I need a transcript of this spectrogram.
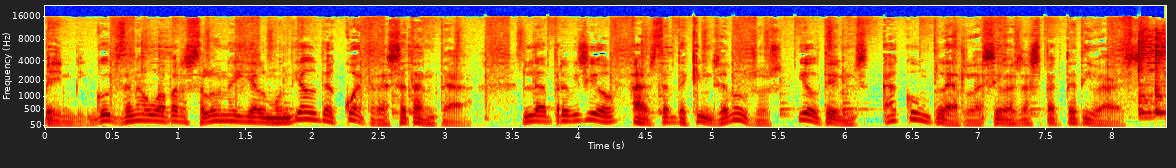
Benvinguts de nou a Barcelona i al Mundial de 470. La previsió ha estat de 15 nusos i el temps ha complert les seves expectatives.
